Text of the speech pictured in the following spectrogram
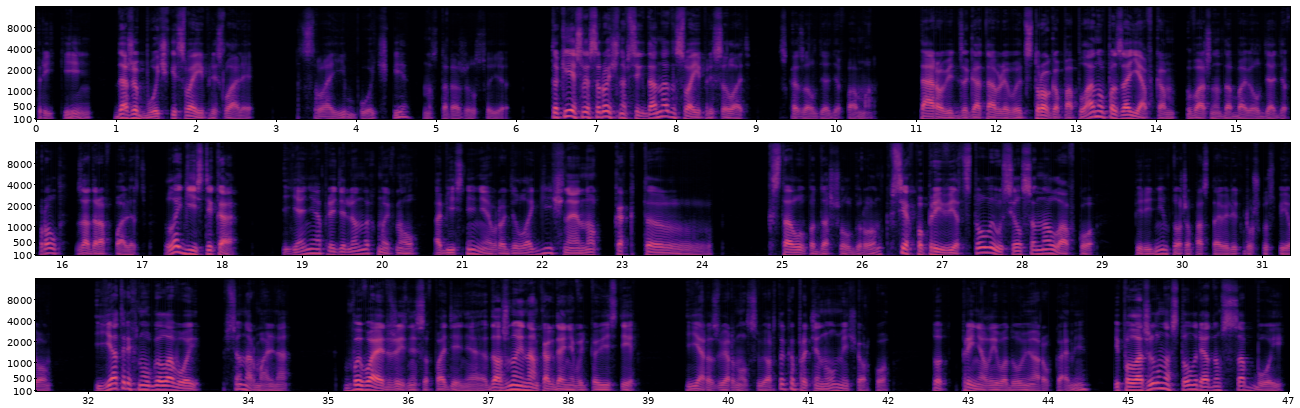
Прикинь, даже бочки свои прислали. — Свои бочки? — насторожился я. — Так если срочно, всегда надо свои присылать, — сказал дядя Фома. — Тару ведь заготавливают строго по плану, по заявкам, — важно добавил дядя Фрол, задрав палец. — Логистика. Я неопределенно хмыкнул. Объяснение вроде логичное, но как-то... К столу подошел Гронк, всех поприветствовал и уселся на лавку. Перед ним тоже поставили кружку с пивом. Я тряхнул головой. Все нормально. Бывает в жизни совпадение. Должно и нам когда-нибудь повезти. Я развернул сверток и протянул мечорку. Тот принял его двумя руками и положил на стол рядом с собой.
